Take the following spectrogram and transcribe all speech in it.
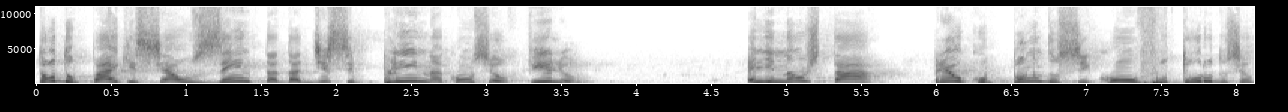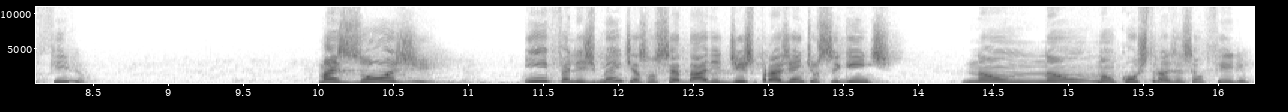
Todo pai que se ausenta da disciplina com seu filho, ele não está preocupando-se com o futuro do seu filho. Mas hoje, infelizmente, a sociedade diz para a gente o seguinte: não, não, não constrange seu filho.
